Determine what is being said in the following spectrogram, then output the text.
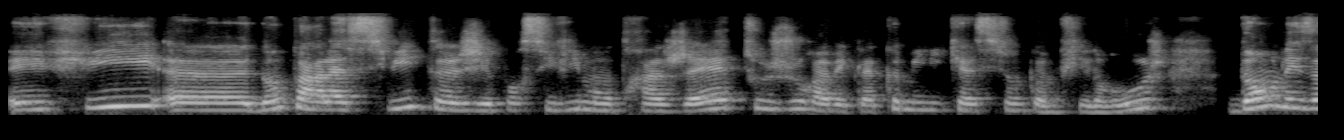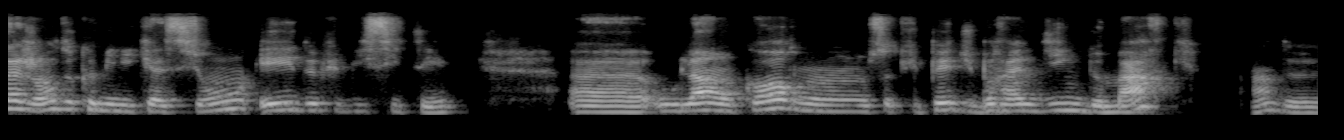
Et puis, euh, donc par la suite, j'ai poursuivi mon trajet, toujours avec la communication comme fil rouge, dans les agences de communication et de publicité, euh, où là encore, on s'occupait du branding de marque, hein, de,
